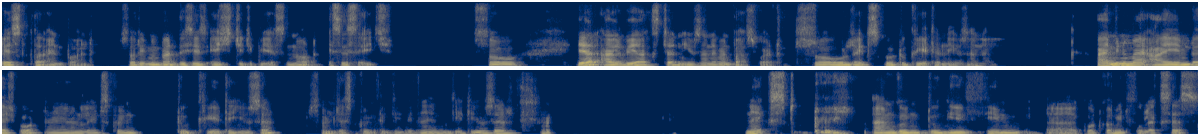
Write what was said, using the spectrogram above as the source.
test the endpoint. So remember, this is HTTPS, not SSH. So here I will be asked an username and password. So let's go to create a username. I'm in my IAM dashboard and let's go to create a user. So I'm just going to give it name, git user. Next, I'm going to give him uh, code commit full access.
